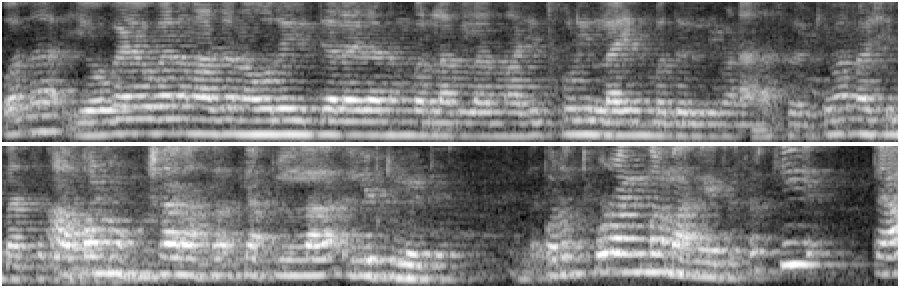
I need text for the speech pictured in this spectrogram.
पण योगायोगानं माझा नवोदय विद्यालयाला नंबर लागला. माझी थोडी लाईन बदलली म्हणा असं किंवा नशिबाचं आपण. हुशार असलात की आपल्याला लिफ्ट मिळते. परंतु थोडं आम्ही मला मागायचं सर की त्या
